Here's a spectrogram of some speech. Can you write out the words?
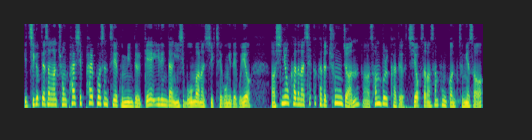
이 지급 대상은 총 88%의 국민들께 1인당 25만 원씩 제공이 되고요. 어, 신용카드나 체크카드 충전, 어, 선불카드, 지역사랑 상품권 등에서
